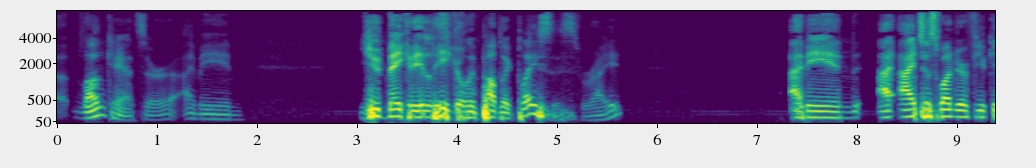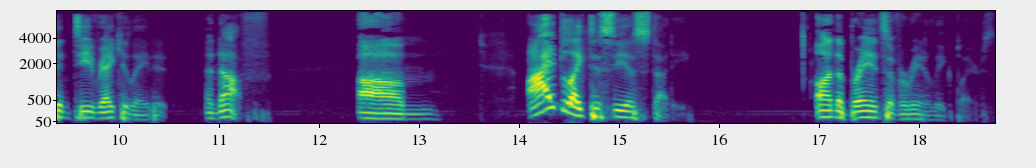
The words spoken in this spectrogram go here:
uh, lung cancer, I mean, you'd make it illegal in public places, right? I mean, I, I just wonder if you can deregulate it enough. Um, I'd like to see a study on the brains of Arena League players.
